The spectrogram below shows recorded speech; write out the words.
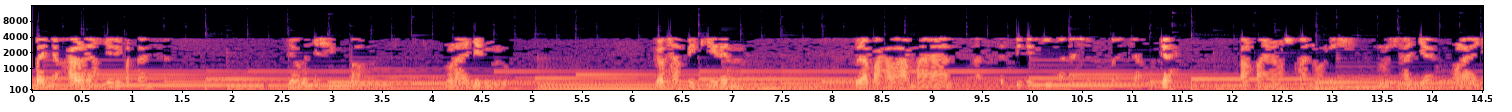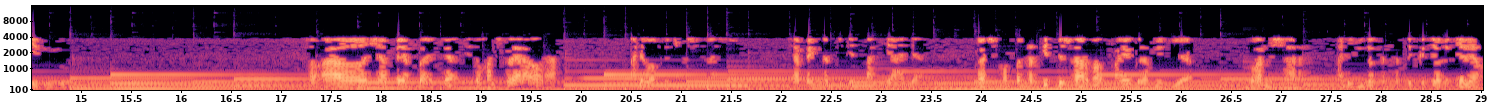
banyak hal yang jadi pertanyaan. Jawabannya simpel. Mulai aja dulu. Gak usah pikirin berapa halaman terbitin gimana siapa baca. Udah. Kalau kalian suka nulis nulis aja. Mulai aja dulu soal siapa yang baca itu kan selera orang. Ada waktunya masing-masing siapa yang terbitin pasti ada. Nggak semua penerbit besar kok kayak Gramedia itu kan besar. Ada juga penerbit kecil-kecil yang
